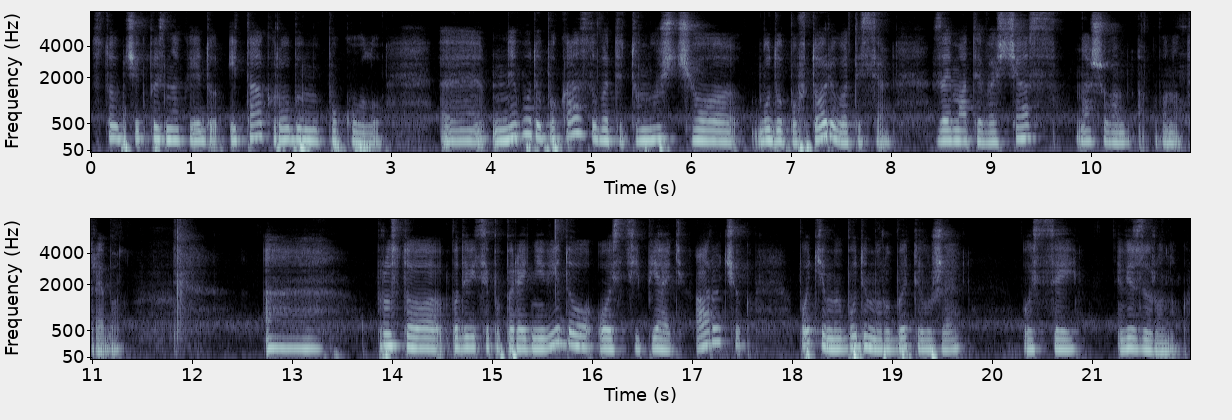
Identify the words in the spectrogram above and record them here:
стовпчик без накиду. І так робимо по колу. Е, Не буду показувати, тому що буду повторюватися, займати ваш час, на що вам воно треба. Просто подивіться попереднє відео, ось ці 5 арочок, потім ми будемо робити вже ось цей візерунок.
